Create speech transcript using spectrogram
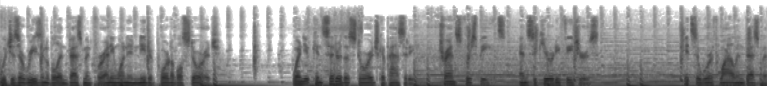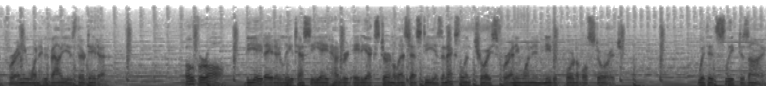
which is a reasonable investment for anyone in need of portable storage. When you consider the storage capacity, transfer speeds, and security features, it's a worthwhile investment for anyone who values their data. Overall, the ADATA Elite SE880 external SSD is an excellent choice for anyone in need of portable storage. With its sleek design,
